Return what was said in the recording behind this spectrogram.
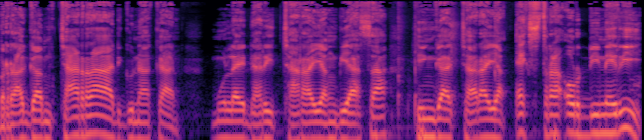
beragam cara digunakan, mulai dari cara yang biasa hingga cara yang extraordinary.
